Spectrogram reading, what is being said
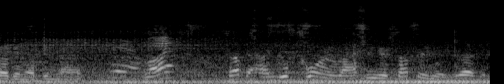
Rubbing up in that. What? Something on this corner right here, something was rubbing.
